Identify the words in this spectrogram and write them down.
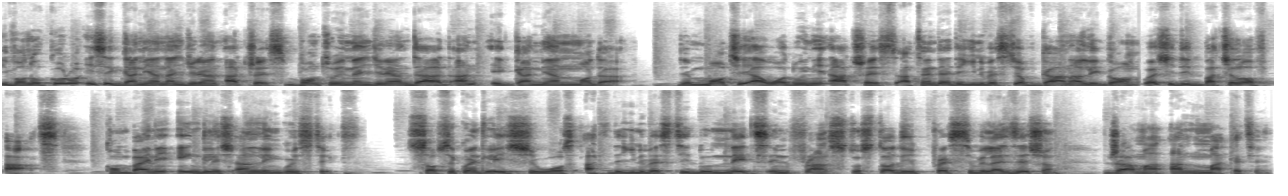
Yvonne Okoro is a Ghanaian Nigerian actress born to a Nigerian dad and a Ghanaian mother. The multi award winning actress attended the University of Ghana, Legon, where she did Bachelor of Arts, combining English and linguistics. Subsequently, she was at the University Donates in France to study press civilization drama, and marketing.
